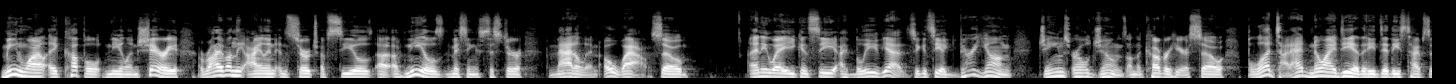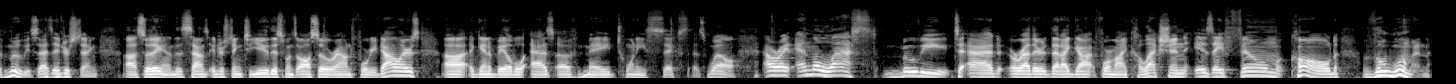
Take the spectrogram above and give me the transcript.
Meanwhile, a couple, Neil and Sherry, arrive on the island in search of, Seal's, uh, of Neil's missing sister, Madeline. Oh, wow. So Anyway, you can see, I believe, yeah, so you can see a very young James Earl Jones on the cover here. So, Blood Tide, I had no idea that he did these types of movies. So that's interesting. Uh, so, again, this sounds interesting to you. This one's also around $40. Uh, again, available as of May 26th as well. All right, and the last movie to add, or rather, that I got for my collection is a film called The Woman,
